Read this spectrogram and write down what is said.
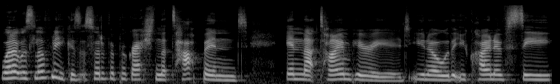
Well, it was lovely because it's sort of a progression that's happened in that time period, you know, that you kind of see.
